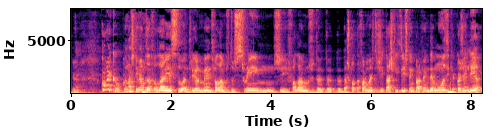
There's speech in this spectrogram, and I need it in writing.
né? Como é que nós estivemos a falar isso anteriormente? Falamos dos streams e falamos de- de- de- das plataformas digitais que existem para vender música, que hoje em dia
